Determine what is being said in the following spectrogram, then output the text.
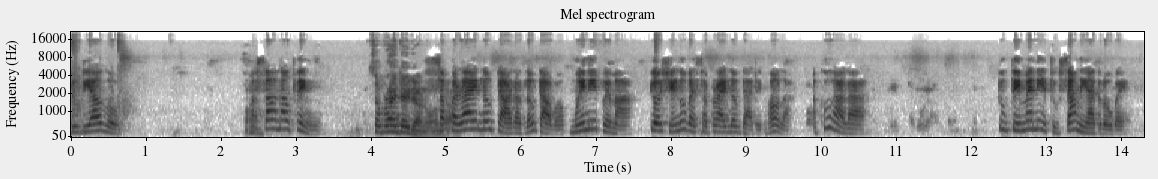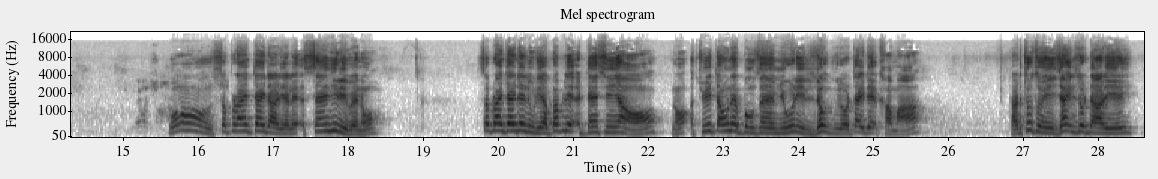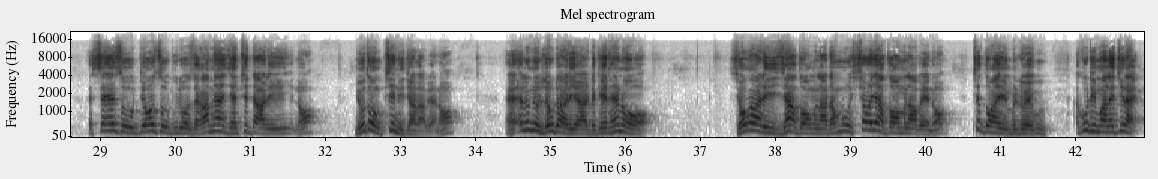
လူတယောက်ကိုမစနောက်သင့် surprise တိုက်တာနော်စပရိုက်လောက်တာတော့လောက်တာပေါ့မွေးနေ့ပွင့်မှာပျော်ရွှင်လို့ပဲစပရိုက်လောက်တာတယ်မဟုတ်လားအခုဟာကသူတေးမဲ့နေ့သူစောင့်နေရတယ်လို့ပဲဝေါ surprise တိုက်တာတွေကလည်းအစမ်းကြီးတွေပဲနော် surprise တိုက်တဲ့လူတွေက public attention ရအောင်နော်အကျွေးတောင်းတဲ့ပုံစံမျိုးတွေလုပ်ပြီးတော့တိုက်တဲ့အခါမှာဒါတချို့ဆိုရင်ရိုက်လွတ်တာတွေ အစဲဆိုပြောဆိုပြီးတော့စကားများရန်ဖြစ်တာတွေနော်မျိုးစုံဖြစ်နေကြတာဗျာနော်အဲအဲ့လိုမျိုးလုပ်တာတွေကတကယ်တမ်းတော့ယောဂတွေရသွားမလားဒါမှမဟုတ်ရှော့ရသွားမလားပဲနော်ဖြစ်သွားရင်မလွယ်ဘူးအခုဒီမှာလည်းကြည့်လိုက်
